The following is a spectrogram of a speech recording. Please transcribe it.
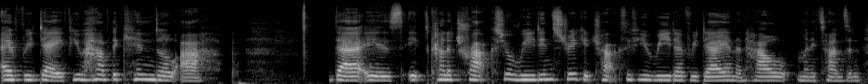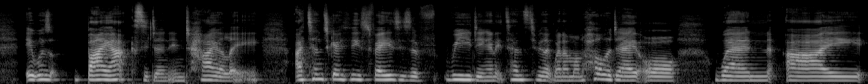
every day. If you have the Kindle app, there is it kind of tracks your reading streak. It tracks if you read every day and then how many times. And it was by accident entirely. I tend to go through these phases of reading and it tends to be like when i'm on holiday or when i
